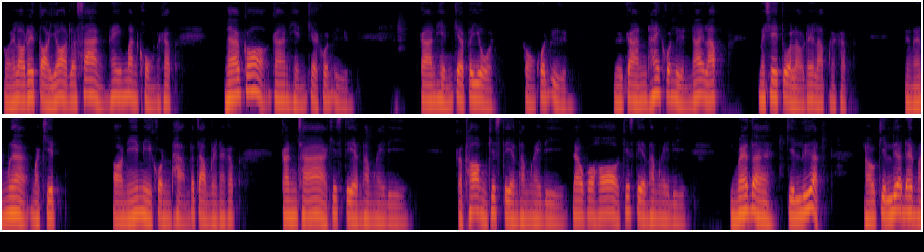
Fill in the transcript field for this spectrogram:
ขอให้เราได้ต่อยอดและสร้างให้มั่นคงนะครับ แล้วก็การเห็นแก่คนอื่น การเห็นแก่ประโยชน์ของคนอื่น หรือการให้คนอื่นได้รับ ไม่ใช่ตัวเราได้รับนะครับ ดังนั้นเมื่อมาคิดตอนนี้มีคนถามประจำเลยนะครับ กัญชาคริสเตียนทำไงดี กระท่อมคริสเตียนทำไงดี แอลกอฮอล์คริสเตียนทำไงดีแม้แต่กินเลือด เรากินเลือดได้ไหม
